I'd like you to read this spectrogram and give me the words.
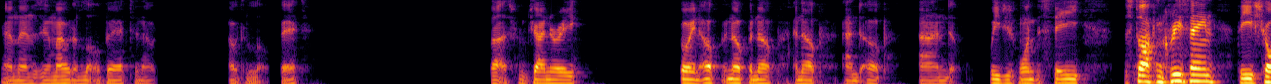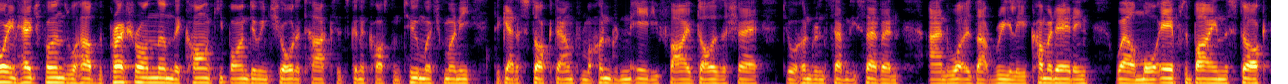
and then zoom out a little bit and out, out a little bit. That's from January. Going up and up and up and up and up and we just want to see the stock increasing, the shorting hedge funds will have the pressure on them. They can't keep on doing short attacks. It's going to cost them too much money to get a stock down from $185 a share to 177 And what is that really accommodating? Well, more apes are buying the stock,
